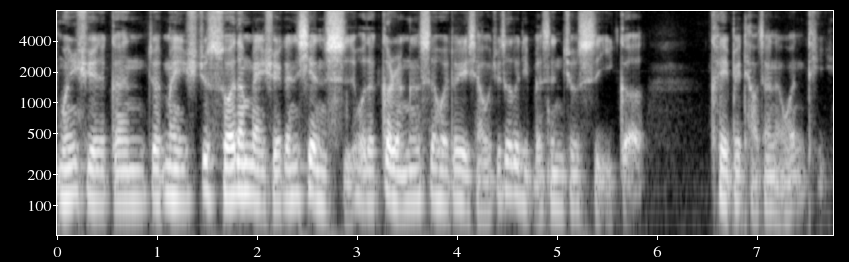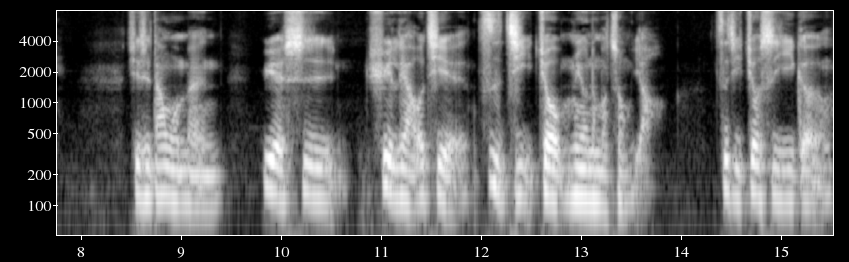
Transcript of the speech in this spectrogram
文学跟就美就是所谓的美学跟现实或者个人跟社会对立起来，我觉得这个问题本身就是一个可以被挑战的问题。其实当我们越是去了解自己，就没有那么重要，自己就是一个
